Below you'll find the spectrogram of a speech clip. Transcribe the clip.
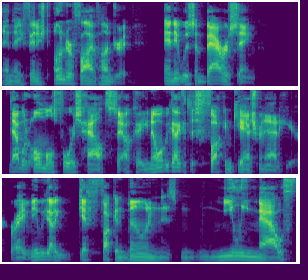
and they finished under 500 and it was embarrassing, that would almost force Hal to say, okay, you know what? We got to get this fucking Cashman out of here, right? Maybe we got to get fucking Boone and his mealy mouth,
